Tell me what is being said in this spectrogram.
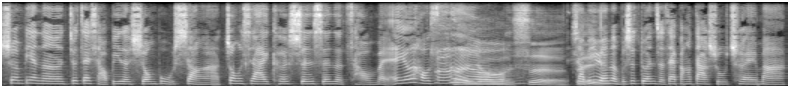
顺便呢，就在小 B 的胸部上啊，种下一颗深深的草莓。哎呦，好色哦！哎呦，很色。小 B 原本不是蹲着在帮大叔吹吗？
